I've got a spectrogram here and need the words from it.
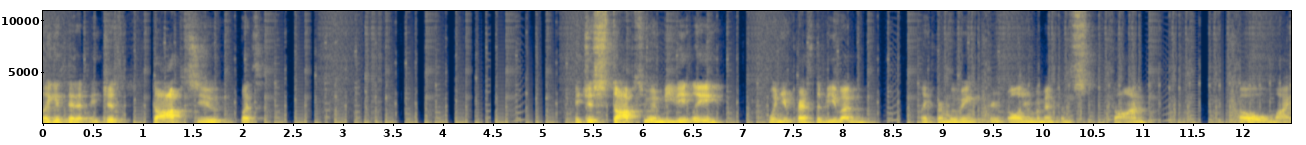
Like I said, it, just stops you. What? It just stops you immediately when you press the B button. Like for moving, all your momentum's gone. Oh my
